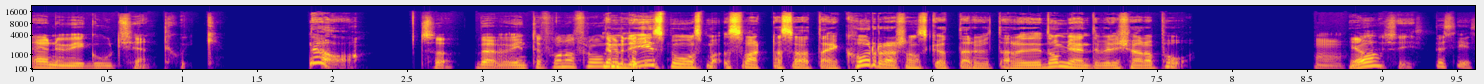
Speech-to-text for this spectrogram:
är nu i godkänt skick. Ja, Så behöver vi inte få några frågor. Nej, men det är små svarta söta ekorrar som skuttar ut där och det är de jag inte vill köra på. Mm, Ja. precis. Precis.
